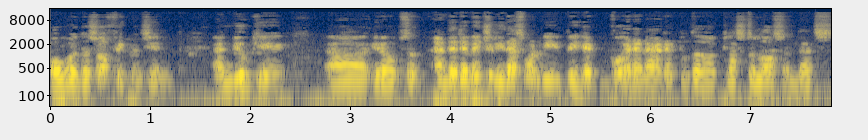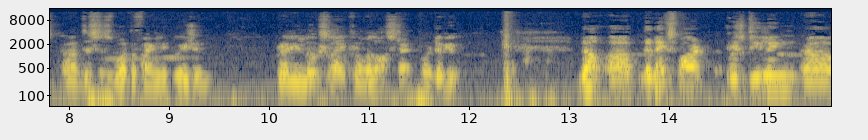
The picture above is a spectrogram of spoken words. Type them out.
over the soft frequency and, and mu k uh, you know, so and then eventually that's what we, we hit, go ahead and add it to the cluster loss, and that's uh, this is what the final equation really looks like from a loss standpoint of view. Now, uh, the next part is dealing uh,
